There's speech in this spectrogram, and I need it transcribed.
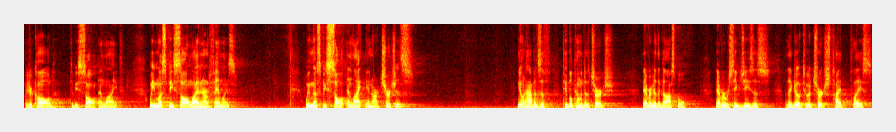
But you're called to be salt and light. We must be salt and light in our families. We must be salt and light in our churches. You know what happens if people come into the church, never hear the gospel, never receive Jesus, but they go to a church type place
